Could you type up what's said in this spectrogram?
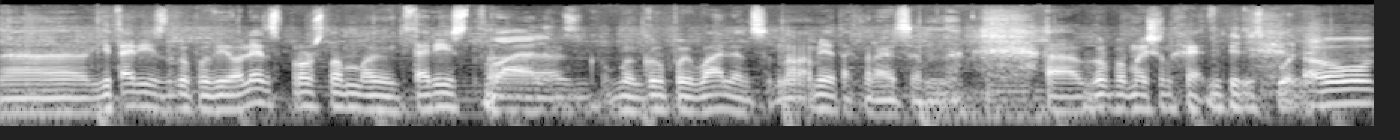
э, гитарист группы Violence, в прошлом гитарист Violence. группы Violence, ну, а мне так нравится, группа Machine Head. Не переспоришь. У-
